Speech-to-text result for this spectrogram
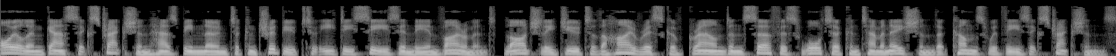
Oil and gas extraction has been known to contribute to EDCs in the environment, largely due to the high risk of ground and surface water contamination that comes with these extractions.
